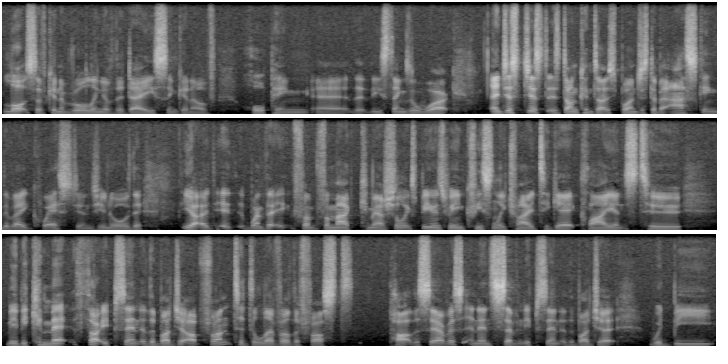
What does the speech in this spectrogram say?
Lots of kind of rolling of the dice and kind of hoping uh, that these things will work. And just, just as Duncan touched upon, just about asking the right questions. You know, the, yeah, it, one thing from from my commercial experience, we increasingly tried to get clients to maybe commit 30% of the budget up front to deliver the first part of the service, and then 70% of the budget would be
